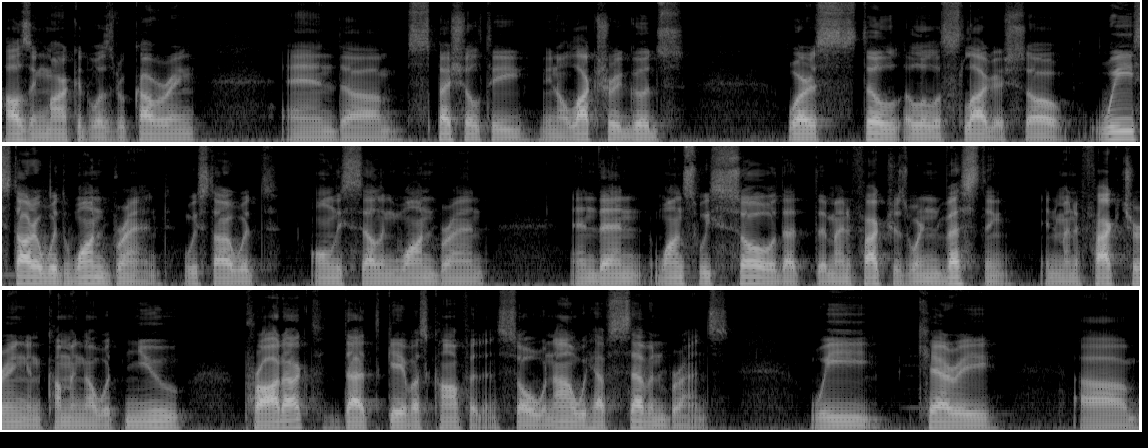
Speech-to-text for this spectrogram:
Housing market was recovering, and um, specialty, you know, luxury goods were still a little sluggish. So we started with one brand. We started with only selling one brand, and then once we saw that the manufacturers were investing in manufacturing and coming up with new product that gave us confidence. So now we have seven brands. We carry um,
